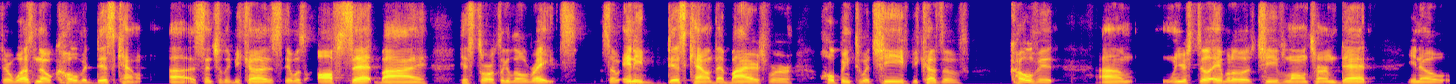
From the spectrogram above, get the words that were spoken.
There was no COVID discount uh, essentially because it was offset by historically low rates. So any discount that buyers were hoping to achieve because of COVID, um, when you're still able to achieve long-term debt, you know,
